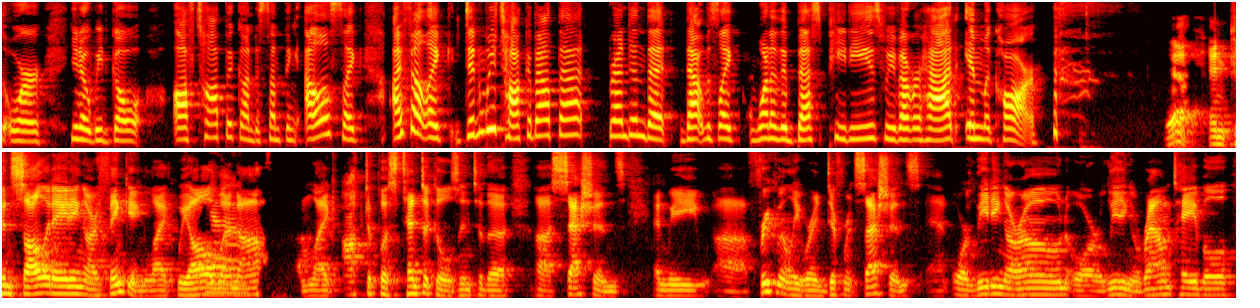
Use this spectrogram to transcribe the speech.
right. or, you know, we'd go off topic onto something else. Like I felt like, didn't we talk about that, Brendan? That that was like one of the best PDs we've ever had in the car. yeah. And consolidating our thinking. Like we all yeah. went off like octopus tentacles into the uh, sessions and we uh, frequently were in different sessions and or leading our own or leading a roundtable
